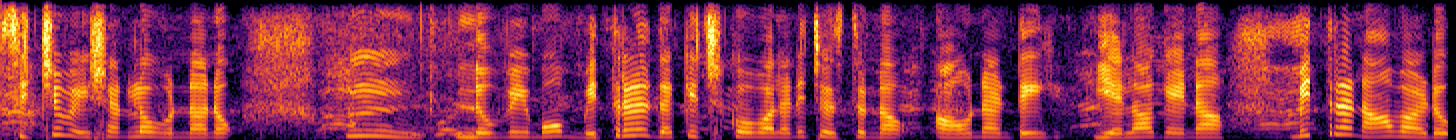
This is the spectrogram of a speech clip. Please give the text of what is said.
సిచ్యువేషన్లో ఉన్నాను. నువ్వేమో మిత్రని దక్కించుకోవాలని చేస్తున్నావు. అవునండి ఎలాగైనా మిత్ర నావాడు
